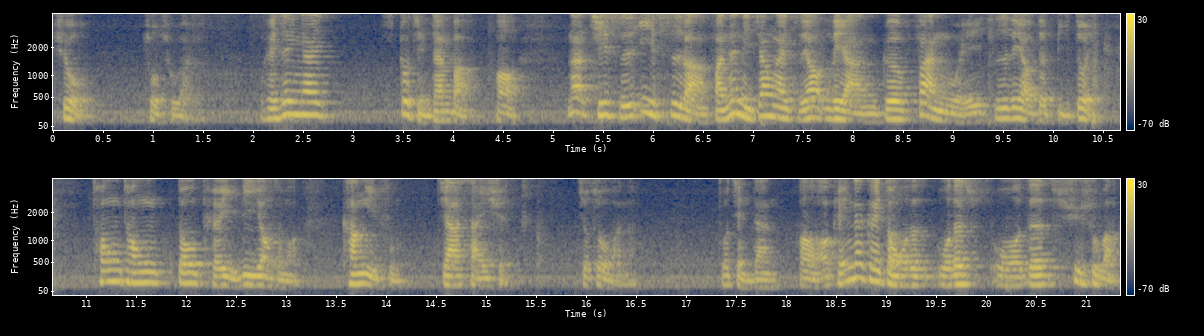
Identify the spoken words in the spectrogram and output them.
就做出来了。OK，这应该够简单吧？哦。那其实意思啦，反正你将来只要两个范围资料的比对，通通都可以利用什么 conif 加筛选，就做完了，多简单哦。OK，应该可以懂我的我的我的叙述吧？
